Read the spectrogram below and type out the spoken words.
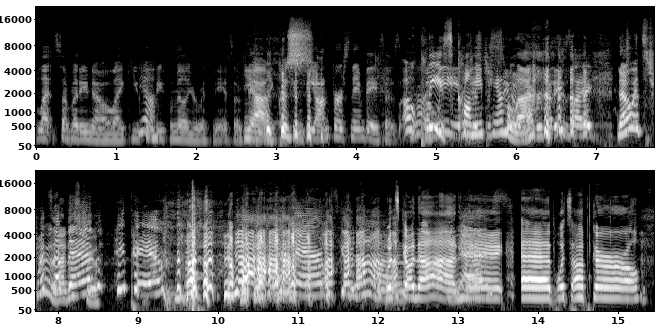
let somebody know, like, you Yeah. can be familiar with me. It's okay. Yeah. Like, we be on first name basis. Oh, please call me Pamela. Everybody's like, no, it's true. what's up, That is Bev? true. Hey, Pam. hey there. What's going on? What's going on? Yes. Hey, Eb, what's up, girl?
